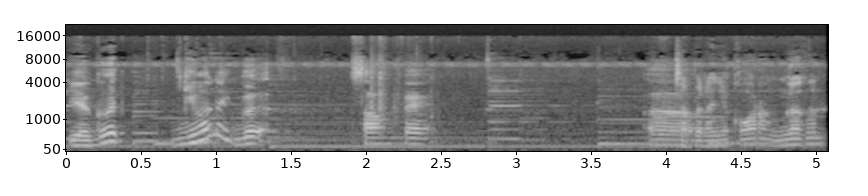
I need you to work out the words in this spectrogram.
ya gue gimana ya? Gue sampai eh, sampai nanya ke orang enggak kan?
